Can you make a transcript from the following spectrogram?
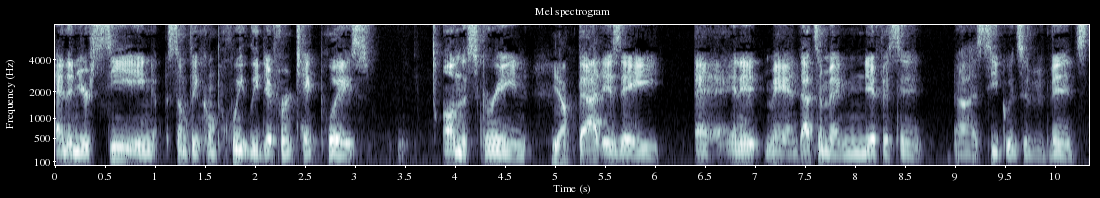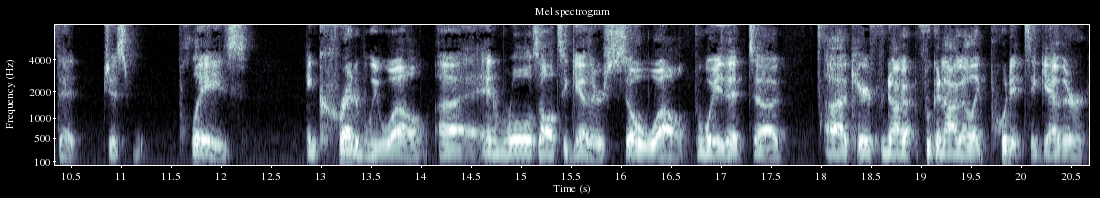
and then you're seeing something completely different take place on the screen. Yeah. that is a and it man that's a magnificent uh, sequence of events that just plays incredibly well uh, and rolls all together so well. The way that uh, uh, Cary Fukunaga, Fukunaga like put it together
